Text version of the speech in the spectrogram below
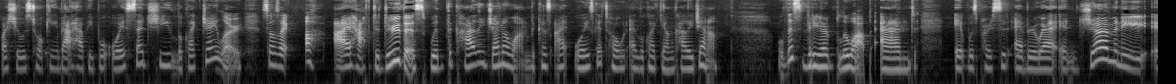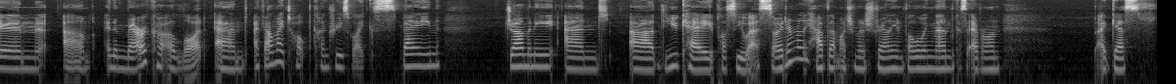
where she was talking about how people always said she looked like J Lo. So I was like, oh, I have to do this with the Kylie Jenner one because I always get told I look like young Kylie Jenner. Well, this video blew up and it was posted everywhere in Germany, in um, in America a lot, and I found my top countries were like Spain, Germany, and uh, the UK plus the US. So I didn't really have that much of an Australian following then because everyone, I guess,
